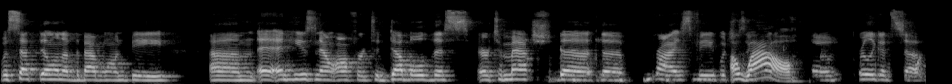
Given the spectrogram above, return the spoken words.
with Seth Dillon of the Babylon Bee, um, and, and, he's now offered to double this or to match the the prize fee. Which oh wow, so really good stuff.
